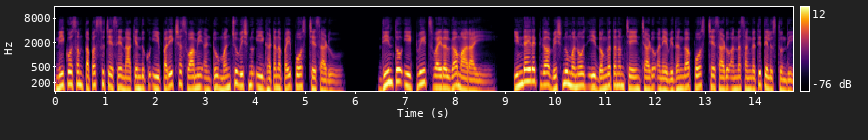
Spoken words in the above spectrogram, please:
నీకోసం తపస్సు చేసే నాకెందుకు ఈ పరీక్ష స్వామి అంటూ మంచు విష్ణు ఈ ఘటనపై పోస్ట్ చేశాడు. దీంతో ఈ ట్వీట్స్ వైరల్గా మారాయి. ఇండైరెక్ట్గా విష్ణు మనోజ్ ఈ దొంగతనం చేయించాడు అనే విధంగా పోస్ట్ చేశాడు అన్న సంగతి తెలుస్తుంది.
